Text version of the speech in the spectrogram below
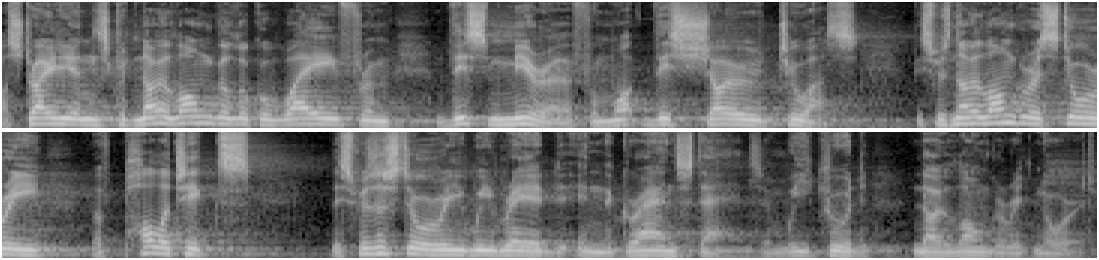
Australians could no longer look away from this mirror, from what this showed to us. This was no longer a story of politics. This was a story we read in the grandstands, and we could no longer ignore it.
